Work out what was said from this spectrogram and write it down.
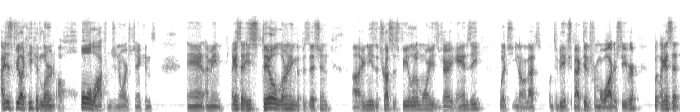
I just feel like he could learn a whole lot from Janoris Jenkins. And I mean, like I said, he's still learning the position. Uh, he needs to trust his feet a little more. He's very handsy, which you know that's to be expected from a wide receiver. But like I said,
